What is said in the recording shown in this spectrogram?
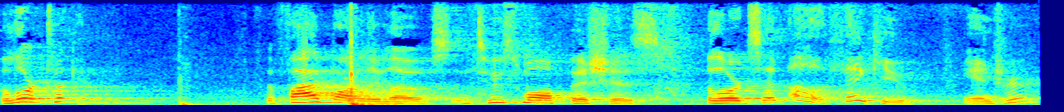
The Lord took it. The five barley loaves and two small fishes, the Lord said, Oh, thank you, Andrew.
